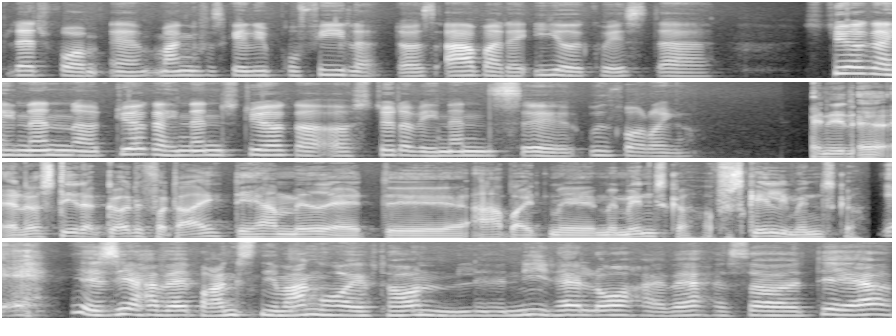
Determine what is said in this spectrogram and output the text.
platform af mange forskellige profiler, der også arbejder i JKS, der styrker hinanden og dyrker hinandens styrker og støtter ved hinandens øh, udfordringer. Annette, er det også det, der gør det for dig, det her med at øh, arbejde med, med mennesker og forskellige mennesker? Ja, altså, jeg har været i branchen i mange år efterhånden. Ni et halvt år har jeg været her, så det er,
